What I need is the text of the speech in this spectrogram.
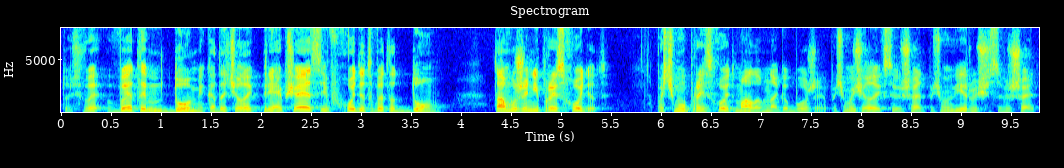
То есть в, в этом доме, когда человек приобщается и входит в этот дом, там уже не происходит Почему происходит мало многобожия? Почему человек совершает? Почему верующий совершает?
